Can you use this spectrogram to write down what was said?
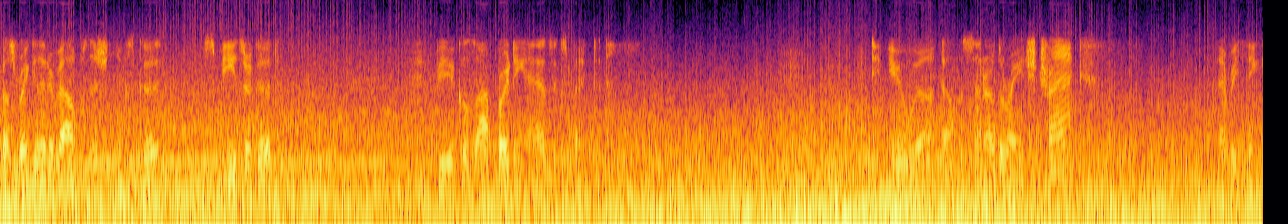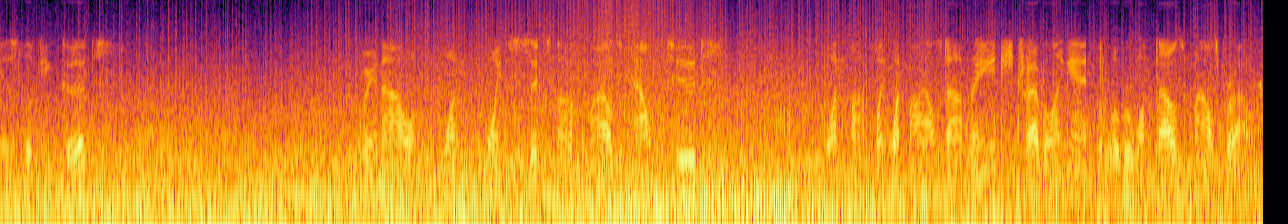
Thrust regulator valve position looks good. Speeds are good. And vehicle's operating as expected. Continue uh, down the center of the range track. Everything is looking good. We're now 1.6 nautical miles in altitude, 1.1 miles downrange, traveling at a little over 1,000 miles per hour.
